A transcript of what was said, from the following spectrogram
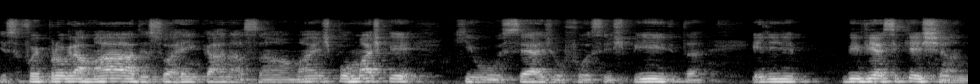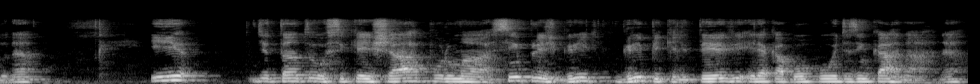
Isso foi programado em sua reencarnação, mas por mais que, que o Sérgio fosse espírita, ele vivia se queixando, né? E de tanto se queixar por uma simples gripe que ele teve, ele acabou por desencarnar, né?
